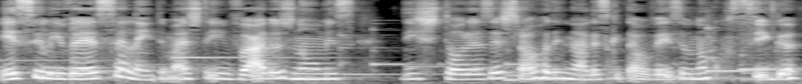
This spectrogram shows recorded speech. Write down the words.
esse livro é excelente, mas tem vários nomes de histórias extraordinárias que talvez eu não consiga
